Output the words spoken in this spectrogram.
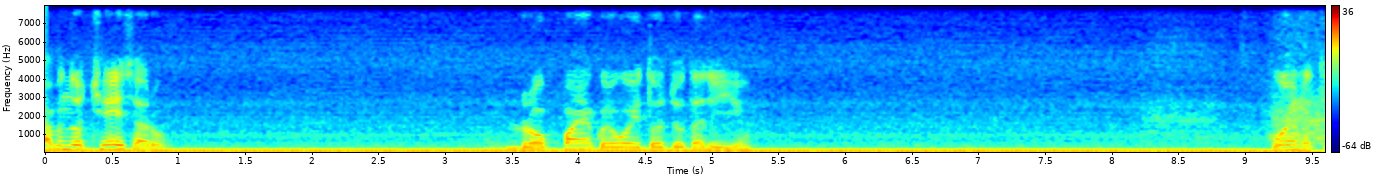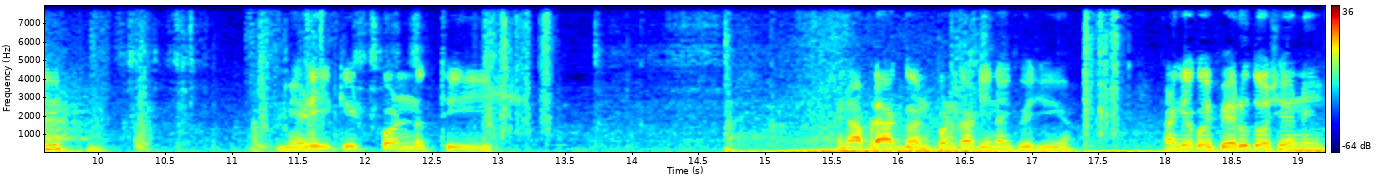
આ બંદો છે સારો. ડ્રોપ પાસે કોઈ હોય તો જોતા જઈએ. કોઈ નથી. મેડી કિટ પણ નથી. અને આપણે આ ગન પણ કાઢી નાખીએ છીએ. કારણ કે કોઈ પહેરું તો છે નહીં.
